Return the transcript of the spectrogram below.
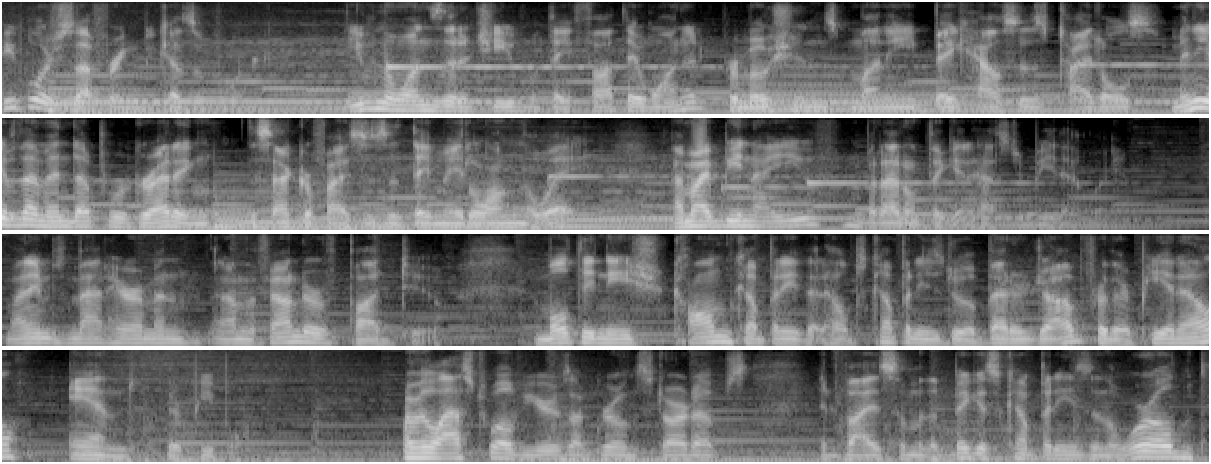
People are suffering because of work. Even the ones that achieve what they thought they wanted promotions, money, big houses, titles many of them end up regretting the sacrifices that they made along the way. I might be naive, but I don't think it has to be that way. My name is Matt Harriman, and I'm the founder of Pod2, a multi-niche, calm company that helps companies do a better job for their P&L and their people. Over the last 12 years, I've grown startups, advised some of the biggest companies in the world,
